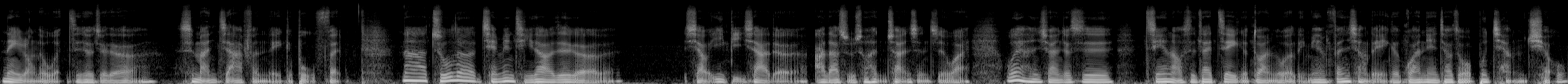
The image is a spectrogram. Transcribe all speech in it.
内容的文字，就觉得是蛮加分的一个部分。那除了前面提到这个小易笔下的阿达叔叔很传神之外，我也很喜欢，就是今天老师在这个段落里面分享的一个观念，叫做不强求。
